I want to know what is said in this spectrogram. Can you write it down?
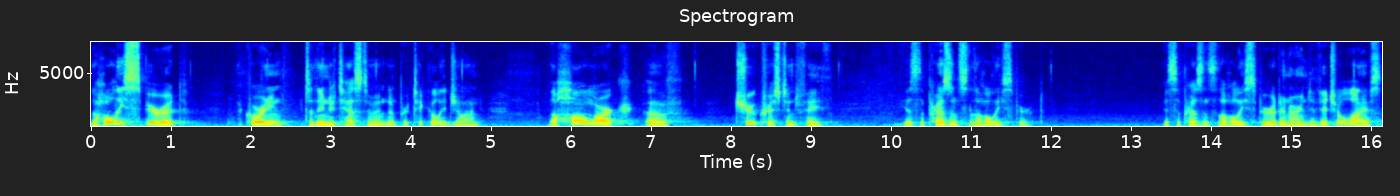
The Holy Spirit, according to the New Testament, and particularly John, the hallmark of true Christian faith is the presence of the Holy Spirit. It's the presence of the Holy Spirit in our individual lives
